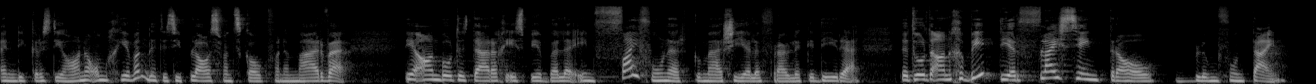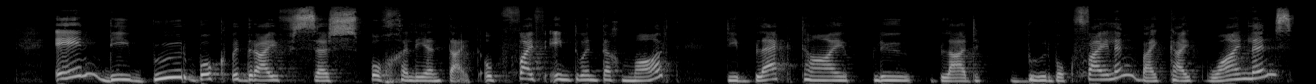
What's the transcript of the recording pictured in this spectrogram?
in die Christiane omgewing. Dit is die plaas van Skalk van 'n Merwe. Die aanbod is 30 SP bulle en 500 kommersiële vroulike diere. Dit word aangebied deur Vleissentraal Bloemfontein. En die boerbokbedryf se spoggeleentheid op 25 Maart die Black Tie Blue Blood boerbok veiling by Cape Winelands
